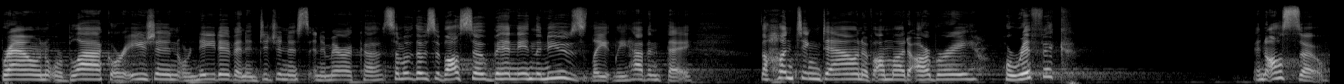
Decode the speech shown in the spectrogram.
brown or black or Asian or native and indigenous in America. Some of those have also been in the news lately, haven't they? The hunting down of Ahmaud Arbery horrific? And also,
